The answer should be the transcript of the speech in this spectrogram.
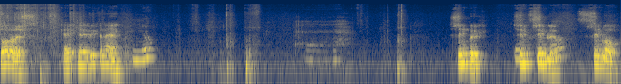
Dolores. Can you, can you read the name? Simple. Sim, simple. Simblo.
